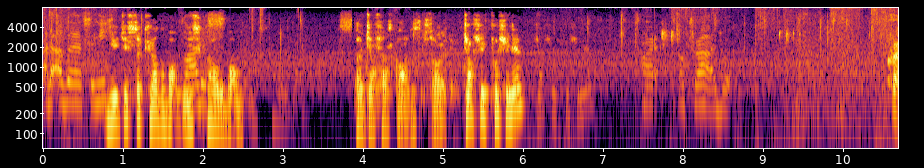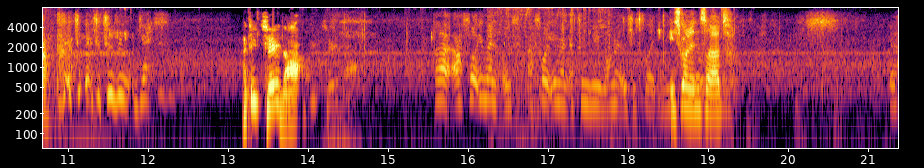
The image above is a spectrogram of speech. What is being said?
I don't have a thingy. You just secure the bottom. You secure the bottom. Oh, Josh has gliders. Sorry. Josh is pushing in. Alright, I'll try, but Crap. it's, it's a two v. Yes. I did say that. Uh, I thought you meant it was, I thought you meant a two v one. It was just like. He's gone inside. Yes.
